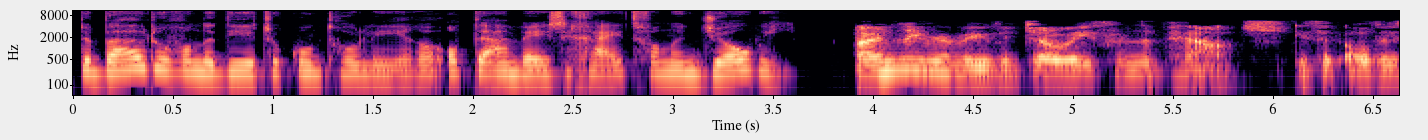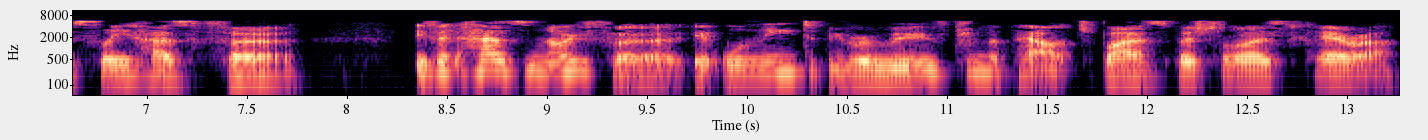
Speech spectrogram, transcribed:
de buidel van het dier te controleren op de aanwezigheid van een joey. Only remove a joey from the pouch if it obviously has fur. If it has no fur, it will need to be removed from the pouch by a specialized carer,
